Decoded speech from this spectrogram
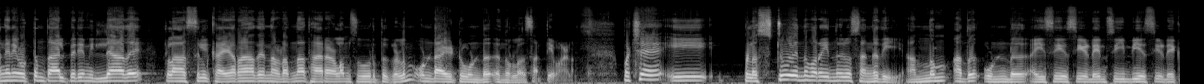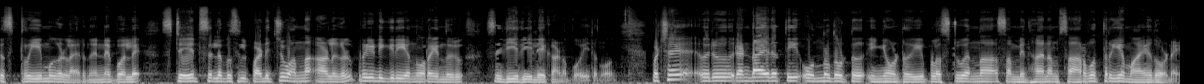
അങ്ങനെ ഒട്ടും താല്പര്യമില്ലാതെ ക്ലാസ്സിൽ കയറാതെ നടന്ന ധാരാളം സുഹൃത്തുക്കളും ഉണ്ടായിട്ടുമുണ്ട് എന്നുള്ളത് സത്യമാണ്. പക്ഷേ ഈ പ്ലസ് ടു എന്ന് പറയുന്ന ഒരു സംഗതി അന്നും അത് ഉണ്ട്. ഐ സി എസ് സിയുടെയും സി ബി എസ് സിയുടെയൊക്കെ സ്ട്രീമുകളായിരുന്നു എന്നെ പോലെ സ്റ്റേറ്റ് സിലബസിൽ പഠിച്ചു വന്ന ആളുകൾ പ്രീ ഡിഗ്രി എന്ന് പറയുന്ന ഒരു രീതിയിലേക്കാണ് പോയിരുന്നത്. പക്ഷേ ഒരു രണ്ടായിരത്തി ഒന്ന് തൊട്ട് ഇങ്ങോട്ട് ഈ പ്ലസ് ടു എന്ന സംവിധാനം സാർവത്രികമായതോടെ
